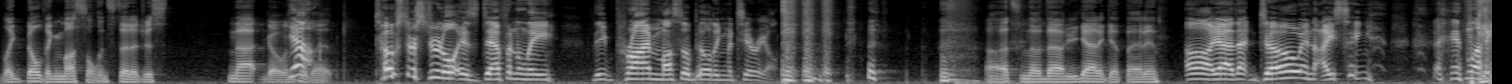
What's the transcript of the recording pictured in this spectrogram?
like building muscle instead of just not going Yeah. to that. Toaster strudel is definitely the prime muscle building material. Oh, that's no doubt. You got to get that in. Oh yeah, that dough and icing, and like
